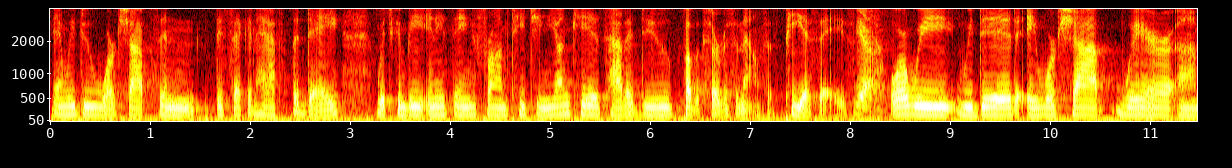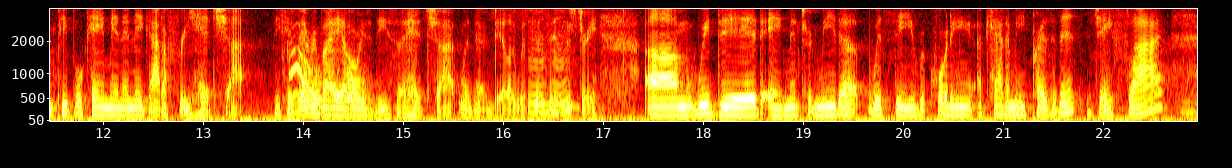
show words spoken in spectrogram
and we do workshops in the second half of the day, which can be anything from teaching young kids how to do public service announcements, PSAs. Yeah. Or we, we did a workshop where um, people came in and they got a free headshot because oh, everybody cool. always needs a headshot when they're dealing with mm -hmm. this industry. Um, we did a mentor meetup with the Recording Academy president, Jay Fly. Mm -hmm.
